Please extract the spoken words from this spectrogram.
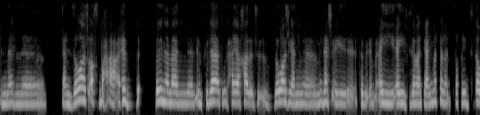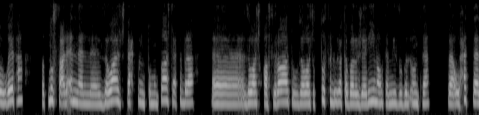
أن يعني الزواج أصبح عبء بينما الانفلات والحياة خارج الزواج يعني ما لهاش أي أي أي التزامات. يعني مثلا اتفاقية ستاو وغيرها تنص على أن الزواج تحت سن 18 تعتبره آه، زواج قاصرات وزواج الطفل ويعتبر جريمة وتمييز ضد الأنثى وحتى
